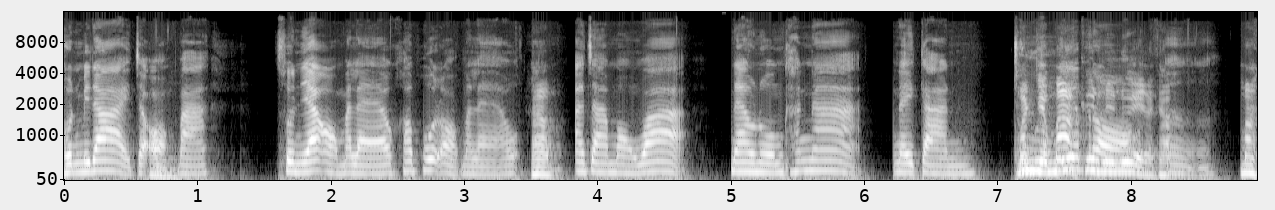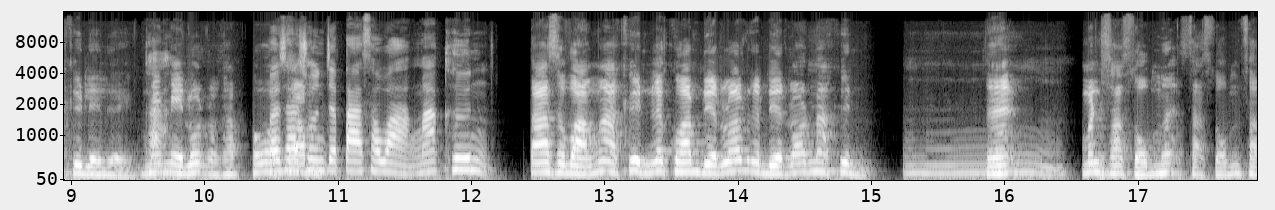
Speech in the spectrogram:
ทนไม่ได้จะออกมา ส่วนยางออกมาแล้วข้าวโพดออกมาแล้วครับอาจารย์มองว่าแนวโน้มข้างหน้า ในการชุมันนุจะมากขึ้นบเรื่อยๆนะครับเมากขึ้นเรื่อยๆ ไม่ค่ะ ไม่ลดหรอกครับ เพราะว่าประชาชนความจะตาสว่างมากขึ้นตาสว่างมากขึ้น และความเดือดร้อนก็เดือดร้อนมากขึ้น อืมนะ มันสะสมฮะสะสมสะ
